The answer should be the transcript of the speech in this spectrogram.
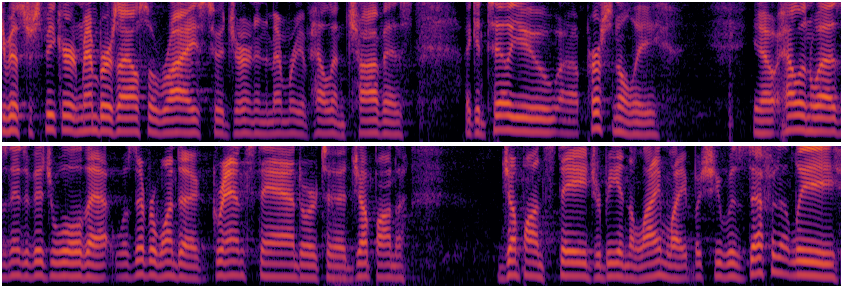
you, Mr. Speaker and members. I also rise to adjourn in the memory of Helen Chavez. I can tell you uh, personally, you know, Helen was an individual that was never one to grandstand or to jump on a jump on stage or be in the limelight, but she was definitely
